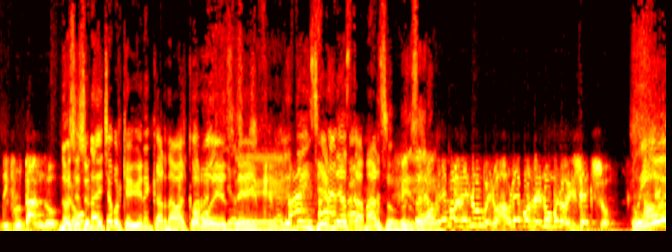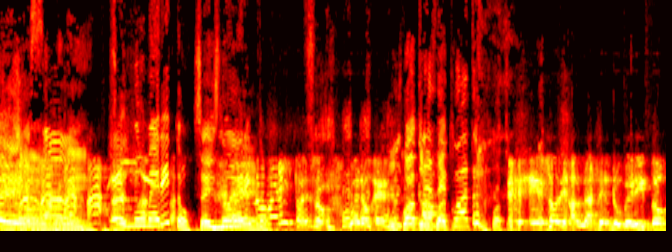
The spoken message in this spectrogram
disfrutando. No, eso es una dicha porque viven en carnaval como desde finales de diciembre hasta marzo. Pero hablemos números, hablemos de números y sexo. Uy, el numerito. Seis, El nueve. numerito. Numerito, eso. Bueno, eh, Múltiples de cuatro. Eso de hablar del numerito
